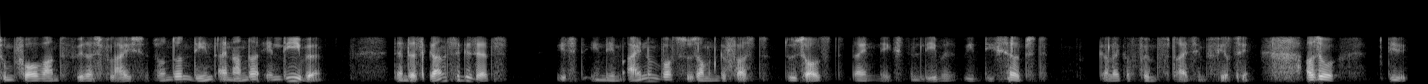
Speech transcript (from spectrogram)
zum Vorwand für das Fleisch, sondern dient einander in Liebe. Denn das ganze Gesetz ist in dem einen Wort zusammengefasst, du sollst deinen Nächsten lieben wie dich selbst. Galater 5, 13, 14. Also die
